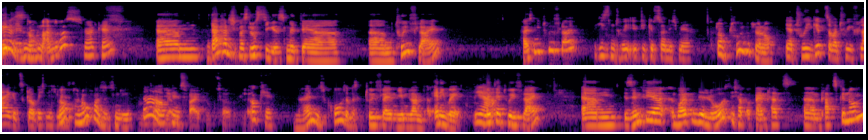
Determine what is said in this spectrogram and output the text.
Nee, das ist klebte? noch ein anderes. Okay. Ähm, dann hatte ich was Lustiges mit der ähm, TuiFly. Heißen die TuiFly? Hießen Tui, die gibt's doch nicht mehr. Doch, Tui gibt's ja noch. Ja, Tui gibt's, aber Tui Fly gibt's, glaube ich, nicht mehr. Doch, Hannover sitzen die. Ah, Die okay. haben zwei Flugzeuge vielleicht. Okay. Nein, die ist groß, aber es gibt TuiFly in jedem Land. Anyway, Ja. mit der TuiFly ähm, sind wir, wollten wir los. Ich habe auf meinem Platz ähm, Platz genommen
